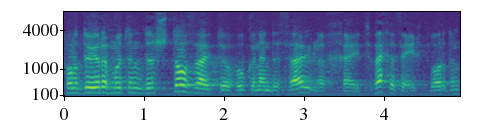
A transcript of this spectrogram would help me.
Voortdurend moeten de stof uit de hoeken en de vuiligheid weggeveegd worden.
